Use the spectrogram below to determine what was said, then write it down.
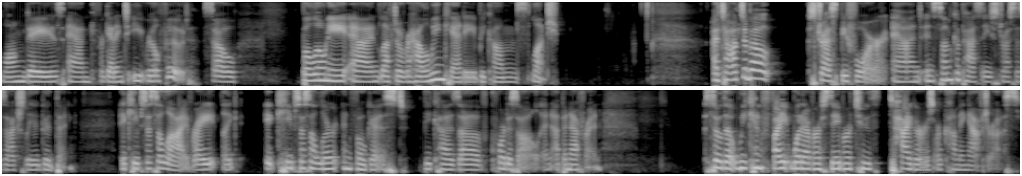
long days and forgetting to eat real food. So, bologna and leftover Halloween candy becomes lunch. I've talked about stress before, and in some capacity, stress is actually a good thing. It keeps us alive, right? Like it keeps us alert and focused because of cortisol and epinephrine so that we can fight whatever saber-toothed tigers are coming after us.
